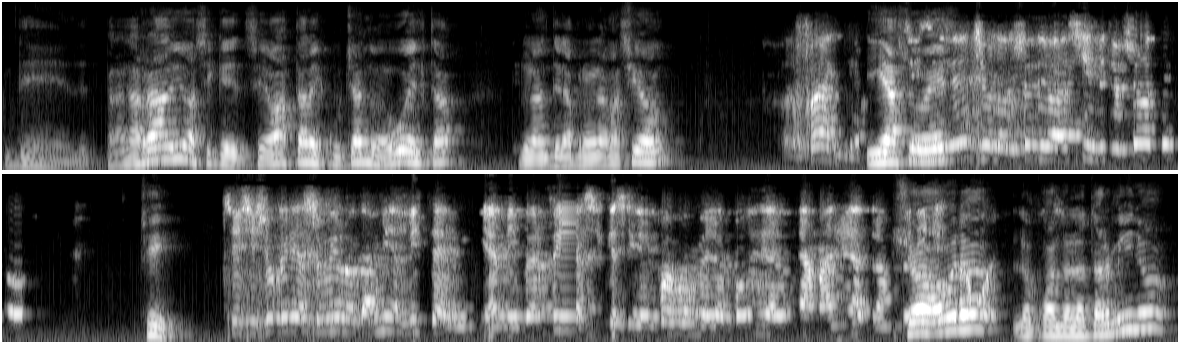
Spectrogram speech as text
de, de- para la radio, así que se va a estar escuchando de vuelta durante la programación. Perfecto. Y a su Sí, sí, vez- de hecho, lo que yo te iba a decir, yo no tengo. Sí, Sí, sí, yo quería subirlo también, viste, en, en mi perfil, así que si después vos me lo podés de alguna manera transferir. yo ahora lo, cuando lo termino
